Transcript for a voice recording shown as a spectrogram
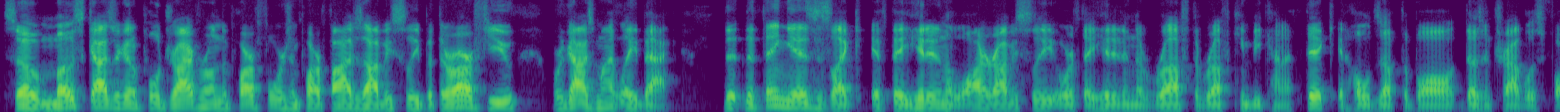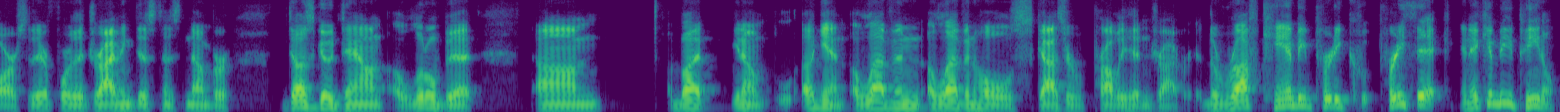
So most guys are going to pull driver on the par fours and par fives, obviously, but there are a few where guys might lay back. The, the thing is, is like if they hit it in the water, obviously, or if they hit it in the rough, the rough can be kind of thick. It holds up the ball, doesn't travel as far. So therefore, the driving distance number does go down a little bit. Um, but you know, again, 11, 11 holes, guys are probably hitting driver. The rough can be pretty pretty thick, and it can be penal.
